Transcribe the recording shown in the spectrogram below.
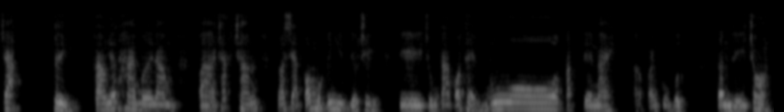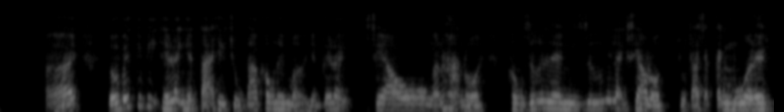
chạm đỉnh cao nhất 20 năm và chắc chắn nó sẽ có một cái nhịp điều chỉnh thì chúng ta có thể mua cặp tiền này ở quanh khu vực tâm lý tròn. Đấy, đối với cái vị thế lệnh hiện tại thì chúng ta không nên mở những cái lệnh sell ngắn hạn rồi không giữ lên giữ cái lệnh sell rồi chúng ta sẽ canh mua lên.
